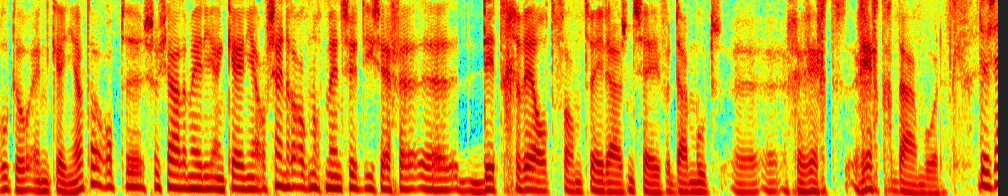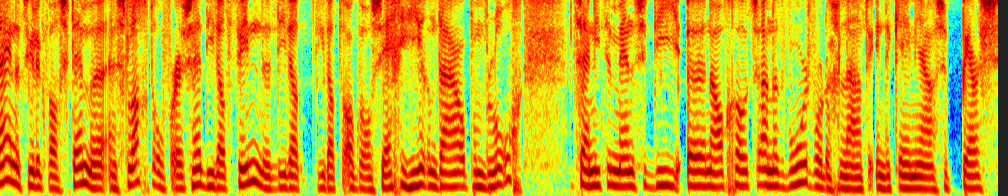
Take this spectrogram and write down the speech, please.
Ruto en Kenyatta op de sociale media in Kenia? Of zijn er ook nog mensen die zeggen... Uh, dit geweld van 2007, daar moet uh, gerecht, recht gedaan worden? Er zijn natuurlijk wel stemmen en slachtoffers hè, die dat vinden... Die dat, die dat ook wel zeggen, hier en daar op een blog. Het zijn niet de mensen die nou groot aan het woord worden gelaten... in de Keniaanse pers,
